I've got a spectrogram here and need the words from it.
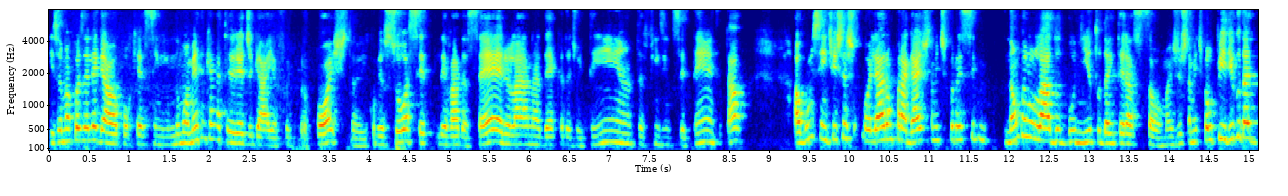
Isso é uma coisa legal, porque assim, no momento em que a teoria de Gaia foi proposta e começou a ser levada a sério, lá na década de 80, fins de 70 e tal, alguns cientistas olharam para Gaia justamente por esse, não pelo lado bonito da interação, mas justamente pelo perigo da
